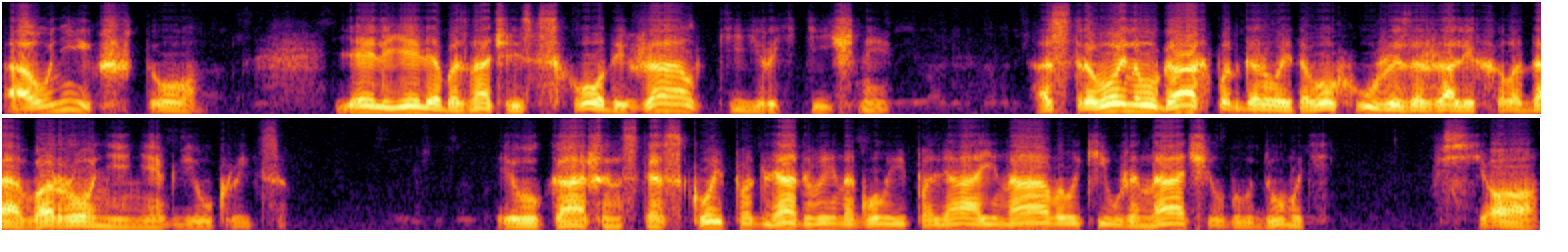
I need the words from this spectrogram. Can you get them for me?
А у них что? Еле-еле обозначились всходы, жалкие и рахитичные. Островой на лугах под горой, того хуже зажали холода, вороне негде укрыться. И Лукашин с тоской, поглядывая на голые поля и наволоки, уже начал было думать, все,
